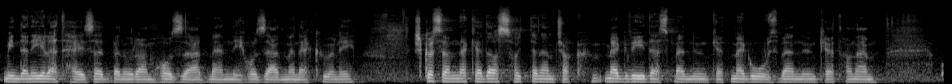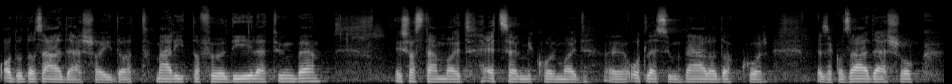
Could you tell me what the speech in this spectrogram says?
Minden élethelyzetben, Uram, hozzád menni, hozzád menekülni. És köszönöm neked azt, hogy te nem csak megvédesz bennünket, megóvsz bennünket, hanem adod az áldásaidat már itt a földi életünkben, és aztán majd egyszer, mikor majd ott leszünk nálad, akkor ezek az áldások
